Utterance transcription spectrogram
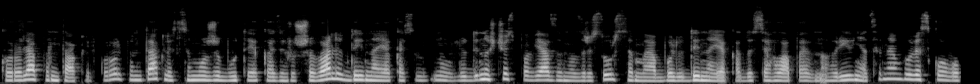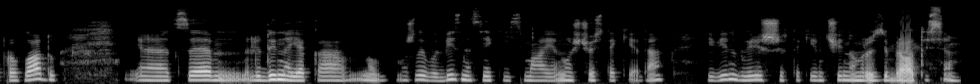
Короля Пентаклів. Король Пентаклів це може бути якась грошова людина, якась ну, людина, щось пов'язано з ресурсами, або людина, яка досягла певного рівня. Це не обов'язково про владу. Е, Це людина, яка, ну, можливо, бізнес якийсь має, ну, щось таке. Да? І він вирішив таким чином розібратися.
